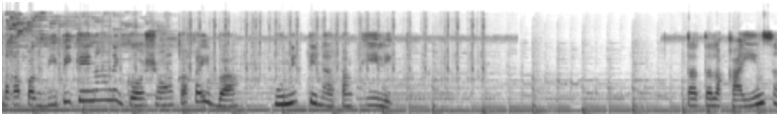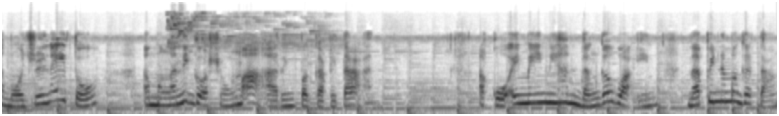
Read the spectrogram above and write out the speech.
nakapagbibigay ng negosyong kakaiba ngunit tinatangkilik. Tatalakayin sa module na ito ang mga negosyong maaaring pagkakitaan. Ako ay may inihandang gawain na pinamagatang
